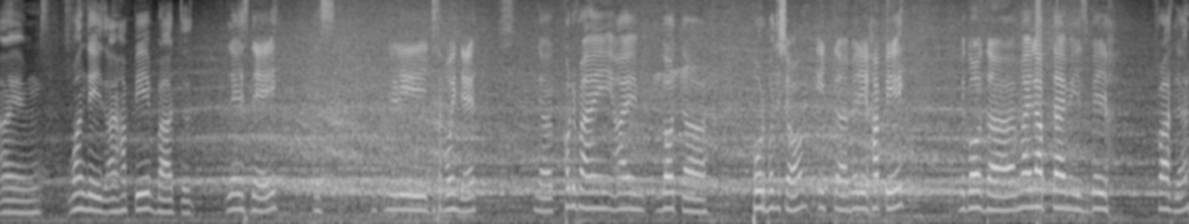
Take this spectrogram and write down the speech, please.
I'm one day I'm happy, but uh, race day is really disappointed. The qualifying I got the pole position. It uh, very happy because uh, my lap time is very fast. eh?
